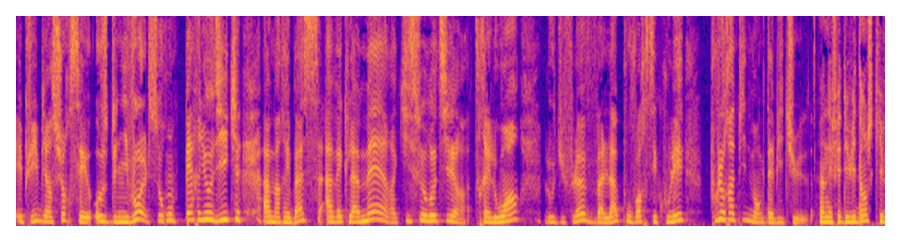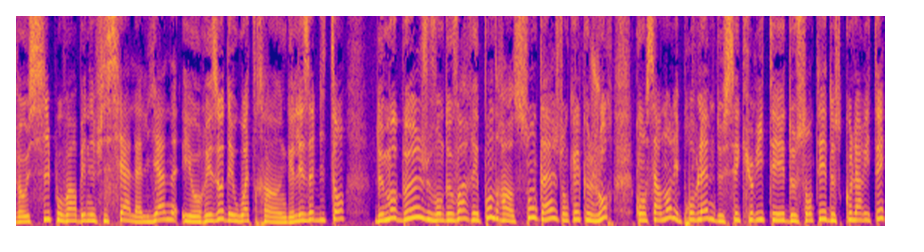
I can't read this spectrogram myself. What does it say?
Et puis, bien sûr, ces hausses de niveau, elles seront périodiques à marée basse avec la mer qui se retire très loin. L'eau du fleuve va là pouvoir s'écouler plus rapidement que d'habitude. Un effet de vidange qui va aussi pouvoir bénéficier à la liane et au réseau des Watringues. Les habitants de Maubeuge vont devoir répondre à un sondage dans quelques jours concernant les problèmes de sécurité, de santé, de scolarité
